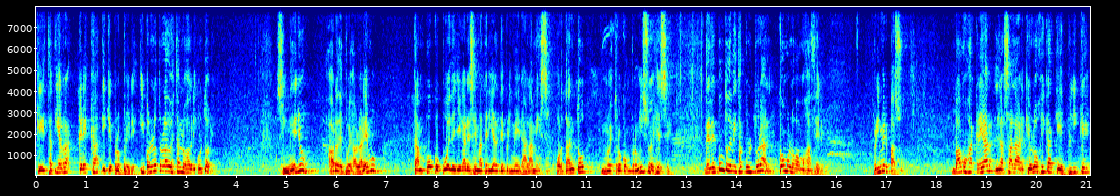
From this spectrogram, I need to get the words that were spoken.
que esta tierra crezca y que prospere. Y por el otro lado están los agricultores. Sin ellos, ahora después hablaremos, tampoco puede llegar ese material de primera a la mesa. Por tanto, nuestro compromiso es ese. Desde el punto de vista cultural, ¿cómo lo vamos a hacer? Primer paso, vamos a crear la sala arqueológica que explique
